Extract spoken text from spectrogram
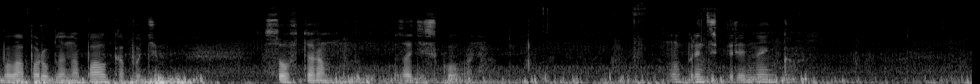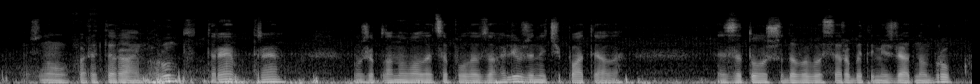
Була порублена палка, потім софтером задіскована. Ну, в принципі, рівненько. Знову перетираємо ґрунт, трем, трем. Вже планували це поле взагалі вже не чіпати, але з-за того, що довелося робити міжрядну обробку,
